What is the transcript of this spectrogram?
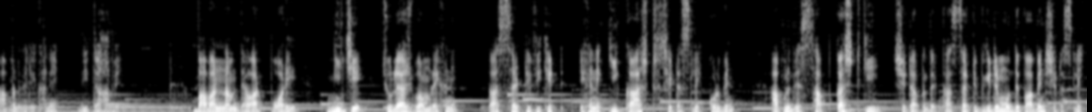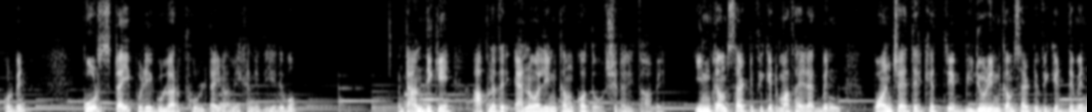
আপনাদের এখানে দিতে হবে। বাবার নাম দেওয়ার পরে নিচে চলে আসব আমরা এখানে। কাস্ট সার্টিফিকেট এখানে কি কাস্ট সেটা সিলেক্ট করবেন। আপনাদের সাবকাস্ট কি, সেটা আপনাদের কাস্ট সার্টিফিকেটের মধ্যে পাবেন, সেটা সিলেক্ট করবেন। Course type regular full time আমি এখানে দিয়ে দেবো। ডান দিকে আপনাদের অ্যানুয়াল ইনকাম কত, সেটা দিতে হবে। ইনকাম সার্টিফিকেট মাথায় রাখবেন, পঞ্চায়েতের ক্ষেত্রে বিডিওর ইনকাম সার্টিফিকেট দেবেন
